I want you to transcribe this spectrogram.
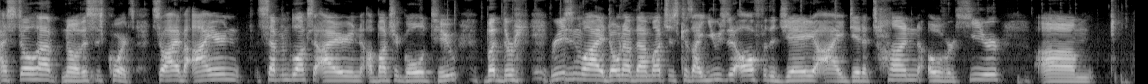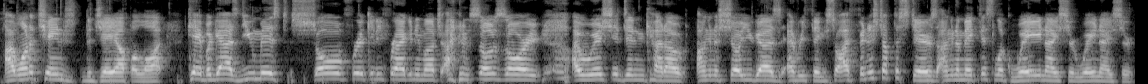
I still have... No, this is quartz. So, I have iron, seven blocks of iron, a bunch of gold, too. But the re reason why I don't have that much is because I used it all for the J. I did a ton over here. Um, I want to change the J up a lot. Okay, but guys, you missed so freaking fraggity much. I am so sorry. I wish it didn't cut out. I'm going to show you guys everything. So I finished up the stairs. I'm going to make this look way nicer, way nicer.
